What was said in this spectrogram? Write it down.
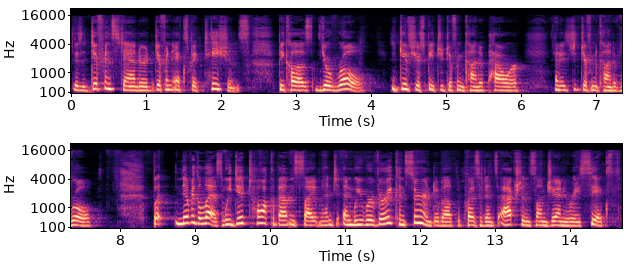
there's a different standard, different expectations, because your role gives your speech a different kind of power and it's a different kind of role. But nevertheless, we did talk about incitement, and we were very concerned about the president's actions on January 6th.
